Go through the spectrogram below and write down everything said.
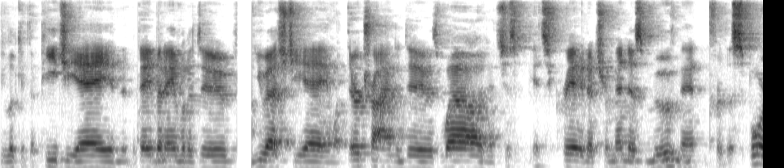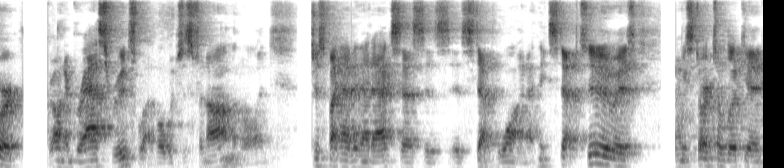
You look at the PGA and they've been able to do USGA and what they're trying to do as well. And it's just, it's created a tremendous movement for the sport on a grassroots level, which is phenomenal. And just by having that access is, is step one. I think step two is when we start to look at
